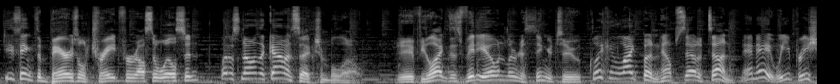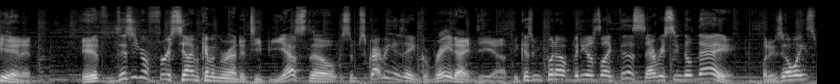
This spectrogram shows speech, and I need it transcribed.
Do you think the Bears will trade for Russell Wilson? Let us know in the comment section below. If you like this video and learned a thing or two, clicking the like button helps out a ton, and hey, we appreciate it. If this is your first time coming around to TPS though, subscribing is a great idea because we put out videos like this every single day. But as always,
